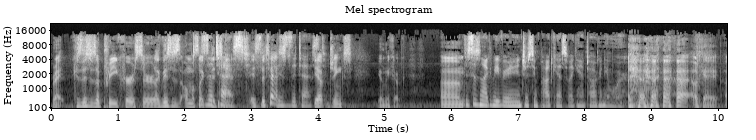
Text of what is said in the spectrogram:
Right. Because this is a precursor. Like, this is almost This like is the test. test. It's the test. This is the test. Yep. Jinx. You and me coke. This is not going to be a very interesting podcast if I can't talk anymore. Okay. Uh,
